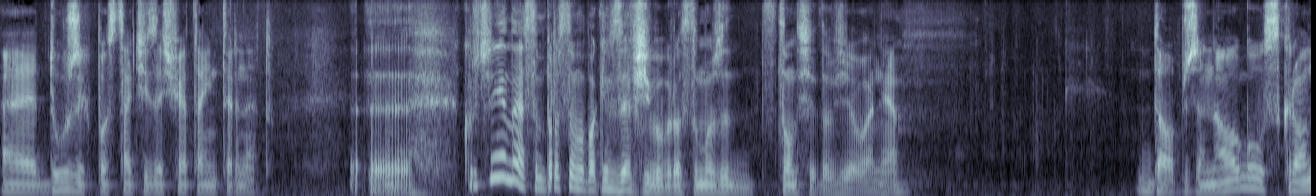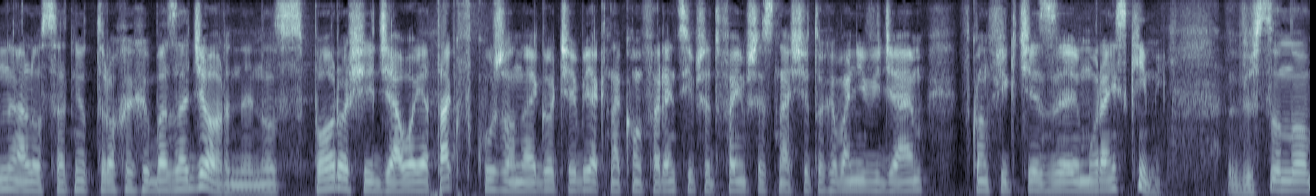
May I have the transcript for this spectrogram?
e, dużych postaci ze świata internetu. E, kurczę, nie no, jestem prostym chłopakiem ze wsi po prostu, może stąd się to wzięło, nie? Dobrze, na ogół skromny, ale ostatnio trochę chyba zadziorny. No sporo się działo. Ja tak wkurzonego ciebie jak na konferencji przed Fame 16 to chyba nie widziałem w konflikcie z murańskimi. Wiesz co, no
